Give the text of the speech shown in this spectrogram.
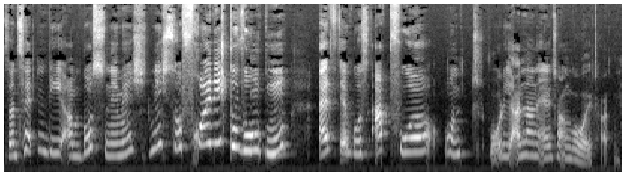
Sonst hätten die am Bus nämlich nicht so freudig gewunken, als der Bus abfuhr und wo die anderen Eltern geheult hatten.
